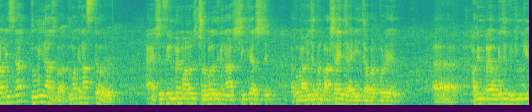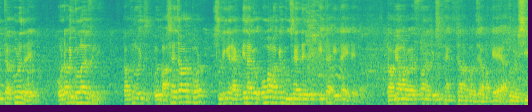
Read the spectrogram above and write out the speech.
আর্টিস্ট না, তুমি নাচবা, তোমাকে নাচতে হবে। হ্যাঁ সে ফিল্মের মানুষ ছোটবেলা থেকে নাচ শিখে আসছে এবং আমি যখন বাসায় যাই, যাওয়ার পরে হাবিব ভাই আমাকে যে ভিডিও ক্লিপটা করে দেয়, ওটা আমি গোলায় ফেলি। তখন ওই ওই বাসায় যাওয়ার পর শুটিংয়ের একদিন আগে ও আমাকে বুঝাই দেয় যে এটা এটা এটা এটা। তো আমি আমার ওয়াইফকে অনেক বেশি থ্যাঙ্কস জানাব যে আমাকে এত বেশি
